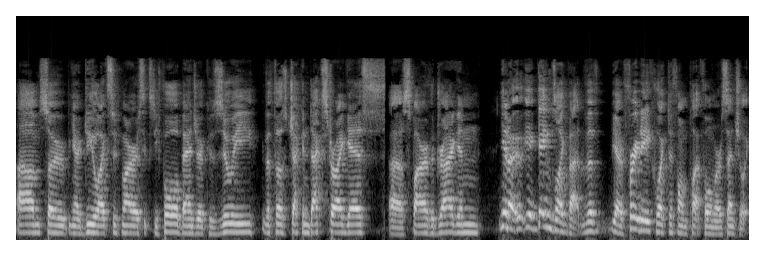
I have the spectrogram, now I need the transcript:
Um, so, you know, do you like Super Mario 64, Banjo-Kazooie, the first Jak and Daxter, I guess, uh, Spyro the Dragon, you know, games like that. The, you know, 3D collectathon platformer, essentially.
